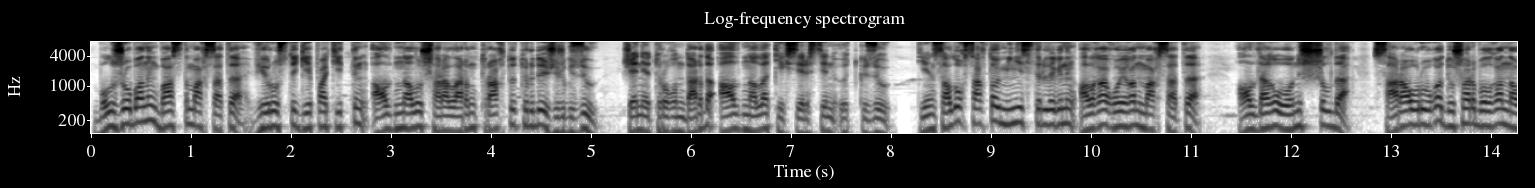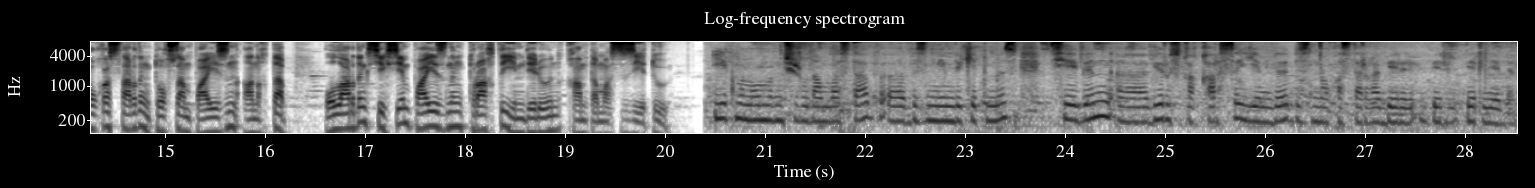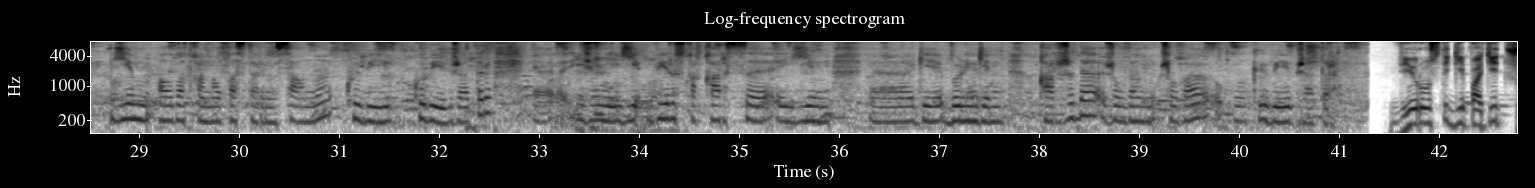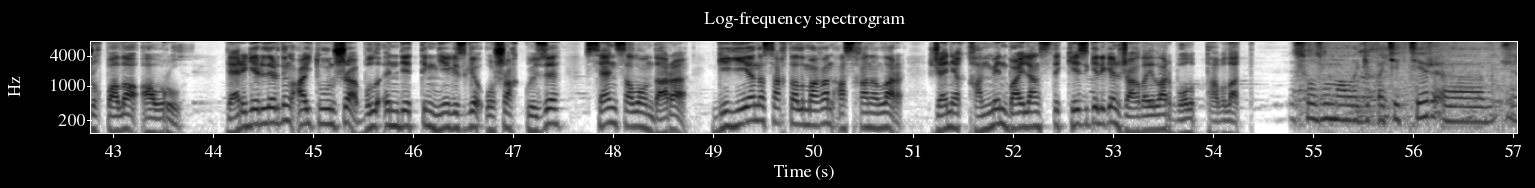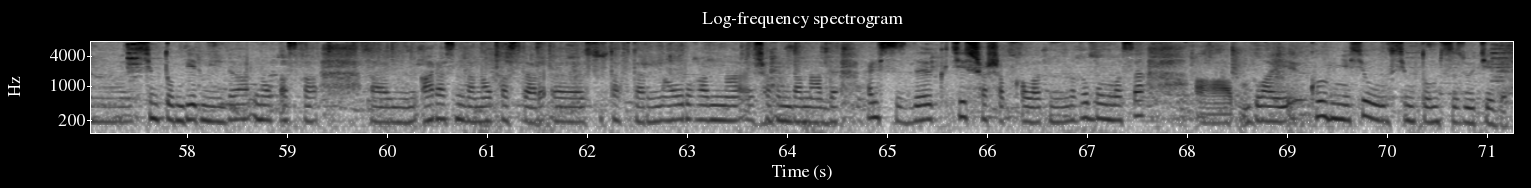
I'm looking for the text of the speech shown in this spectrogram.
Бұл жобаның басты мақсаты вирусты гепатиттің алдын алу шараларын тұрақты түрде жүргізу және тұрғындарды алдын ала тексерістен өткізу. Денсаулық сақтау министрлігінің алға қойған мақсаты алдағы 13 жылда сары ауруға душар болған науқастардың 90 пайызын анықтап олардың 80 пайызының тұрақты емделуін қамтамасыз ету. 2011 жылдан бастап біздің мемлекетіміз тегін вирусқа қарсы емді біздің науқастарға беріледі. Ем алып жатқан науқастардың саны көбейіп көбейіп жатыр. Және вирусқа қарсы емге бөлінген қаржы да жылдан жылға көбейіп жатыр. Вирусты гепатит жұқпалы ауру. Дәрігерлердің айтуынша бұл індеттің негізгі ошақ көзі сән салондары гигиена сақталмаған асханалар және қанмен байланысты кез келген жағдайлар болып табылады. Созылмалы гепатиттер ә, ә, симптом бермейді науқасқа ә, арасында науқастар суставтарының ауырғанына шағымданады. Әлсіздік тез шаршап қалатындығы болмаса былай көбінесе ол симптомсыз өтеді.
